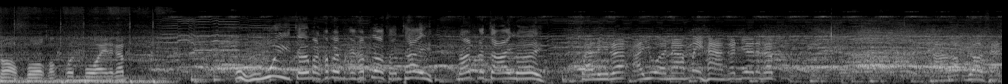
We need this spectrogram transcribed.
ครอบครัวของคนมวยนะครับโอ้โหเจอหมัดเข้าไปเหมือนกันครับยอดแสนชัยน้ำกระจายเลยสรีระอายุอานามไม่ห่างกันเยอะนะครับเอาครับยอดแสน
